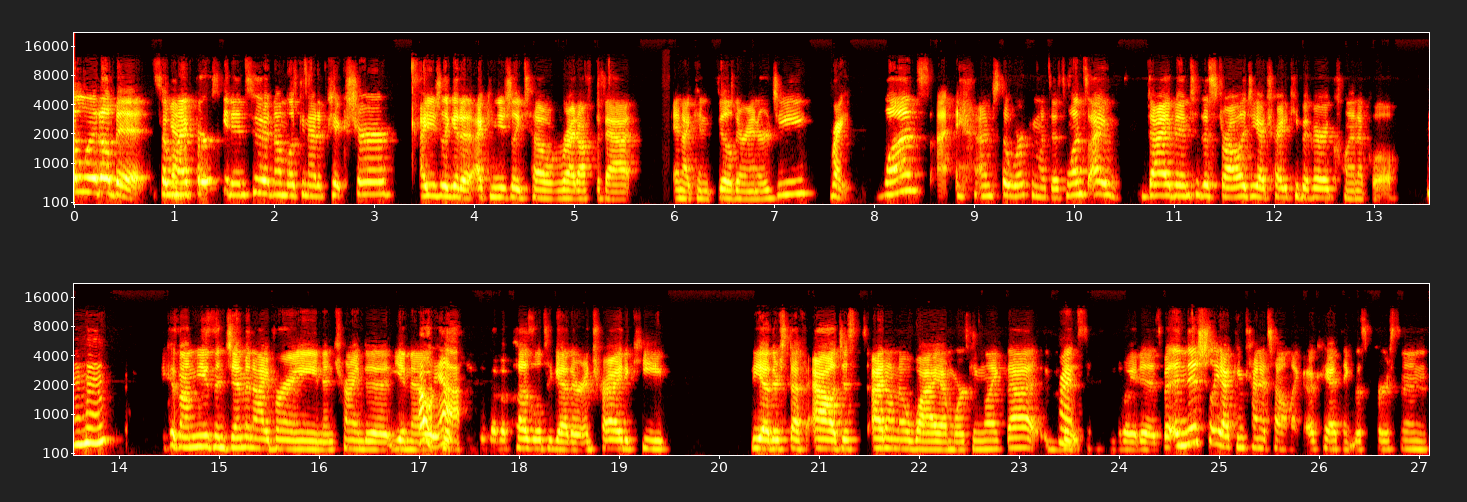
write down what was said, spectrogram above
A little bit. So when I first get into it and I'm looking at a picture, I usually get a, I can usually tell right off the bat and I can feel their energy. Right. once I, I'm still working with this. Once I dive into the astrology, I try to keep it very clinical Mm-hmm. because I'm using Gemini brain and trying to, you know, Oh, put yeah. pieces of a puzzle together and try to keep the other stuff out. Just I don't know why I'm working like that. But Right. the way it is. But initially, I can kind of tell. I'm like, okay, I think this person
